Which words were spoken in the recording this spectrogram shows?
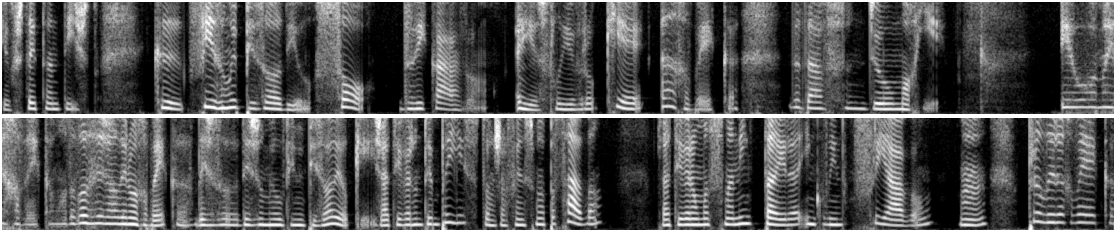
eu gostei tanto disto, que fiz um episódio só dedicado a este livro, que é A Rebeca, de Daphne du Maurier. Eu amei a Rebeca, malta. Vocês já leram a Rebeca desde, desde o meu último episódio? Ok, já tiveram tempo para isso, então já foi na semana passada. Já tiveram uma semana inteira, incluindo um feriado, para ler a Rebeca.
